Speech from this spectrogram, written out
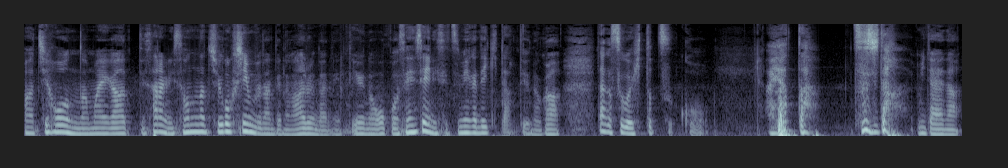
は地方の名前があって、さらにそんな中国新聞なんてのがあるんだねっていうのをこう先生に説明ができたっていうのが、なんかすごい一つこう、あ、やった通じたみたいな、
